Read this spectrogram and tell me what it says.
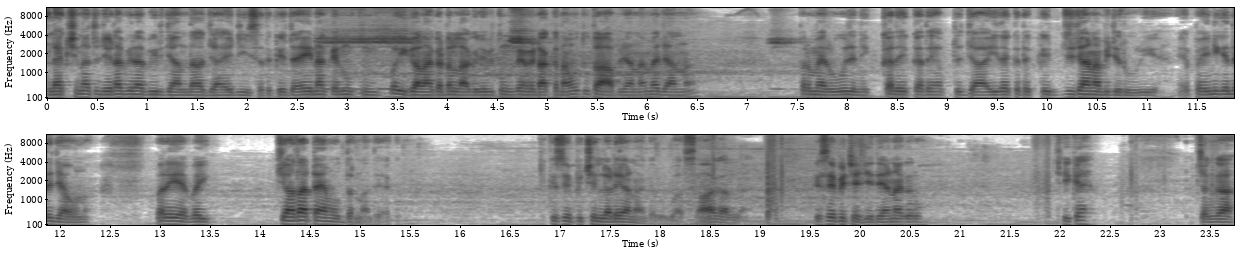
ਇਲੈਕਸ਼ਨਾਂ 'ਚ ਜਿਹੜਾ ਵੀਰਾ ਵੀਰ ਜਾਂਦਾ ਜਾਏ ਜੀ ਸਦਕੇ ਜਾਏ ਨਾ ਕਿਹਨੂੰ ਭਈ ਗਾਲਾਂ ਕੱਢਣ ਲੱਗ ਜਾਵੇ ਵੀ ਤੂੰ ਕਿਵੇਂ ਡੱਕਦਾ ਉਹ ਤੂੰ ਤਾਂ ਆਪ ਜਾਣਾ, ਮੈਂ ਜਾਣਾ। ਪਰ ਮੈਂ ਰੋਜ਼ ਨਹੀਂ, ਕਦੇ ਕਦੇ ਹਫ਼ਤੇ ਜਾਈਦਾ ਕਿਤੇ ਕਿ ਜਾਣਾ ਵੀ ਜ਼ਰੂਰੀ ਹੈ। ਇਹ ਪਈ ਨਹੀਂ ਕਹਿੰਦੇ ਜਾਓ ਨਾ। ਪਰ ਇਹ ਹੈ ਬਈ, ਜ਼ਿਆਦਾ ਟਾਈਮ ਉਧਰ ਨਾ ਦਿਆ ਕਰੋ। ਕਿਸੇ ਪਿੱਛੇ ਲੜਿਆ ਨਾ ਕਰੋ, ਬਸ ਆਹ ਗੱਲ ਹੈ। ਕਿਸੇ ਪਿੱਛੇ ਜਿੱਦਿਆ ਨਾ ਕਰੋ। ਠੀਕ ਹੈ? ਚੰਗਾ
